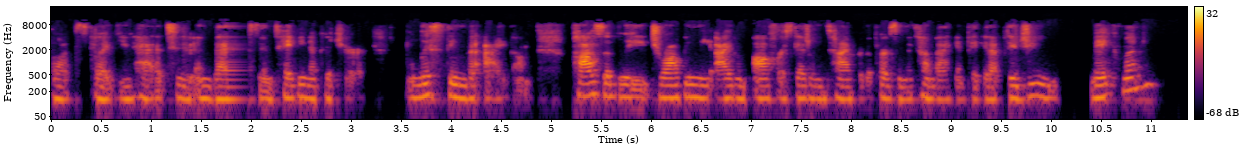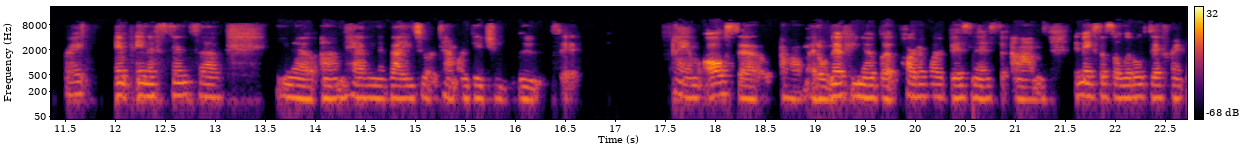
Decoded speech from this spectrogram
bucks, but you had to invest in taking a picture, listing the item, possibly dropping the item off or scheduling time for the person to come back and pick it up, did you make money? Right? in, in a sense of, you know, um, having a value to our time, or did you lose it? I am also, um, I don't know if you know, but part of our business, um, it makes us a little different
